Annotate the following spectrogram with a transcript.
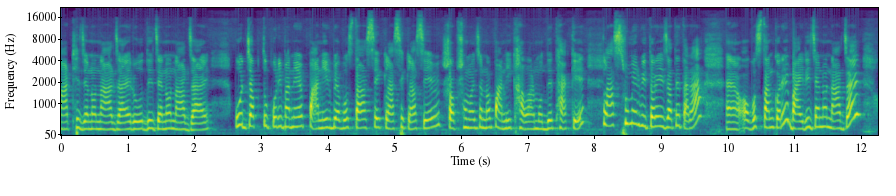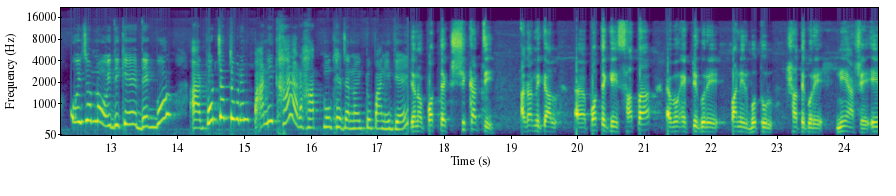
মাঠে যেন না যায়, রোদে যেন না যায় পর্যাপ্ত পরিমাণে পানির ব্যবস্থা আছে ক্লাসে ক্লাসে সবসময় যেন পানি খাওয়ার মধ্যে থাকে। ক্লাসরুমের ভিতরে যাতে তারা অবস্থান করে, বাইরে যেন না যায়। ওই জন্য ওইদিকে দেখব। আর পর্যাপ্ত পরিমাণ পানি খায় আর হাত মুখে যেন একটু পানি দেয়। যেন প্রত্যেক শিক্ষার্থী আগামীকাল প্রত্যেকেই ছাতা এবং একটি করে পানির বোতল সাথে করে নিয়ে আসে। এই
